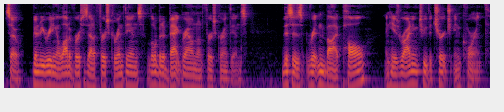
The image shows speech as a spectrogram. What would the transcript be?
So, I'm going to be reading a lot of verses out of 1 Corinthians, a little bit of background on 1 Corinthians. This is written by Paul, and he is writing to the church in Corinth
